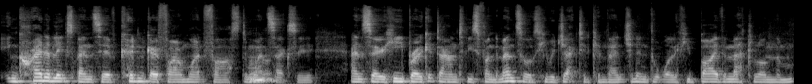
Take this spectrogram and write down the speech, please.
incredibly expensive, couldn't go far and weren't fast and Mm. weren't sexy. And so he broke it down to these fundamentals. He rejected convention and thought, well, if you buy the metal on the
